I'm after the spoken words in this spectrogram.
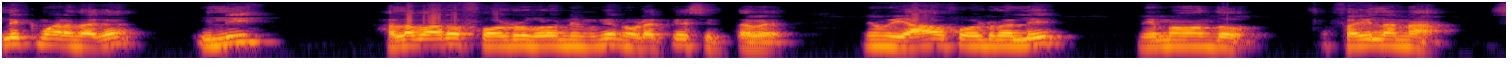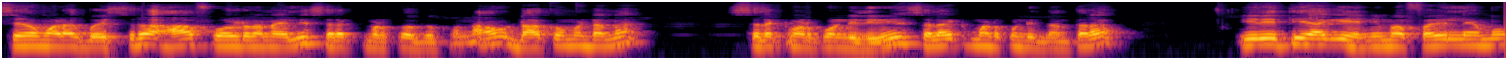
ಕ್ಲಿಕ್ ಮಾಡಿದಾಗ ಇಲ್ಲಿ ಹಲವಾರು ಫೋಲ್ಡರ್ಗಳು ನಿಮಗೆ ನೋಡಕ್ಕೆ ಸಿಗ್ತವೆ. ನೀವು ಯಾವ ಫೋಲ್ಡರ್ ಅಲ್ಲಿ ನಿಮ್ಮ ಒಂದು ಫೈಲ್ ಅನ್ನ ಸೇವ್ ಮಾಡಕ್ ಬಯಸ್ತೀರೋ ಆ ಫೋಲ್ಡರ್ ಅನ್ನ ಇಲ್ಲಿ ಸೆಲೆಕ್ಟ್ ಮಾಡ್ಕೋಬೇಕು. ನಾವು ಡಾಕ್ಯುಮೆಂಟ್ ಅನ್ನ ಸೆಲೆಕ್ಟ್ ಮಾಡ್ಕೊಂಡಿದೀವಿ. ಸೆಲೆಕ್ಟ್ ಮಾಡ್ಕೊಂಡಿದ್ದ ನಂತರ ಈ ರೀತಿಯಾಗಿ ನಿಮ್ಮ file name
